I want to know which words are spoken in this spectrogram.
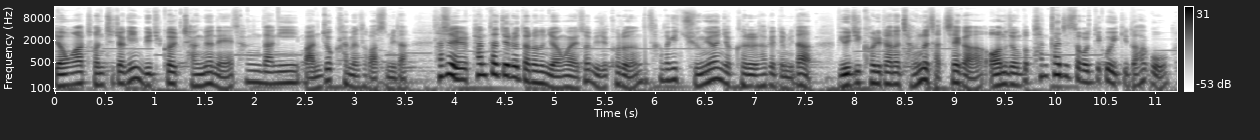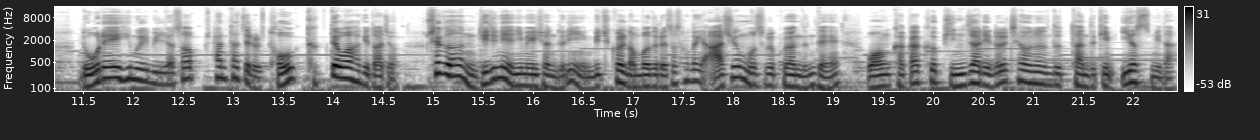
영화 전체적인 뮤지컬 장면에 상당히 만족하면서 봤습니다. 사실 판타지를 다루는 영화에서 뮤지컬은 상당히 중요한 역할을 하게 됩니다. 뮤지컬이라는 장르 자체가 어느 정도 판타지성을 띠고 있기도 하고 노래의 힘을 빌려서 판타지를 더욱 극대화하기도 하죠. 최근 디즈니 애니메이션들이 뮤지컬 넘버들에서 상당히 아쉬운 모습을 보였는데 원카가 그 빈자리를 채우는 듯한 느낌이었습니다.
